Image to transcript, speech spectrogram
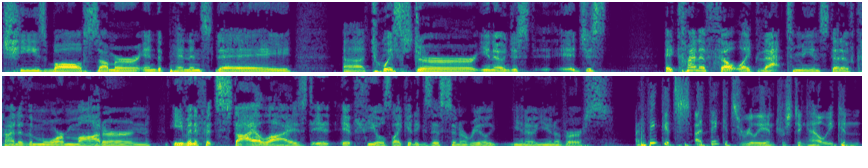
cheeseball summer, Independence Day, uh, Twister. You know, just it just it kind of felt like that to me instead of kind of the more modern. Even if it's stylized, it it feels like it exists in a real you know universe. I think it's I think it's really interesting how we can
